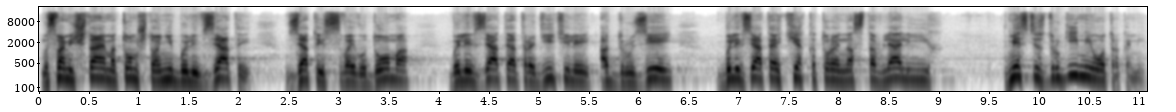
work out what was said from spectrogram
Мы с вами читаем о том, что они были взяты, взяты из своего дома, были взяты от родителей, от друзей, были взяты от тех, которые наставляли их, вместе с другими отроками,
